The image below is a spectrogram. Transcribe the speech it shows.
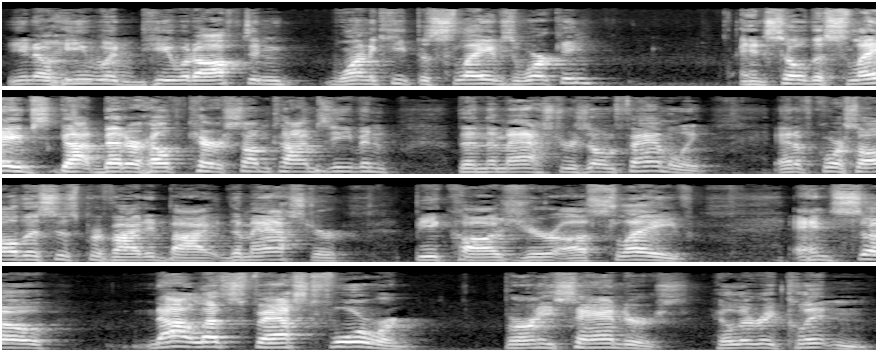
You know, he would he would often want to keep his slaves working, and so the slaves got better health care sometimes even than the master's own family. And of course, all this is provided by the master because you're a slave. And so now let's fast forward. Bernie Sanders, Hillary Clinton,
